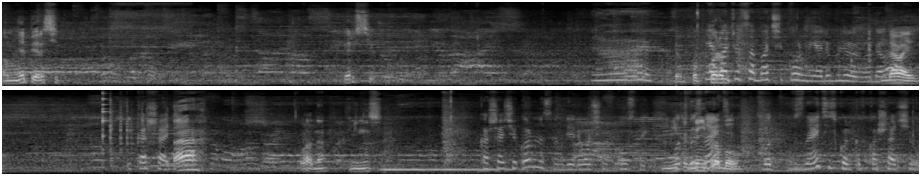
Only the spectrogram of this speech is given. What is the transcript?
А у меня персик. Персик. Я Попкорн. хочу собачий корм, я люблю его. Давай. Давай. И кошачий. А! Ладно, минус. Кошачий корм на самом деле очень вкусный. Никогда вот вы не знаете, пробовал. Вот вы знаете, сколько в кошачьем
